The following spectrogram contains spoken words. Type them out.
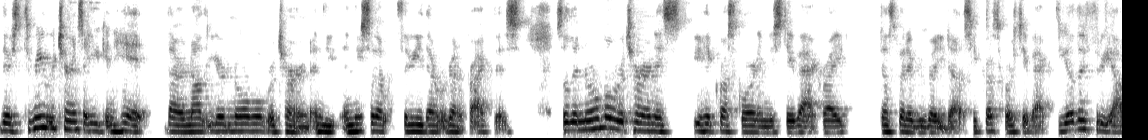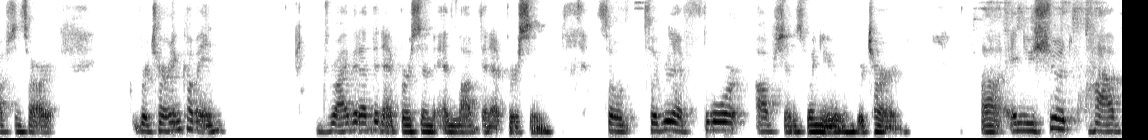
there's three returns that you can hit that are not your normal return, and, the, and these are the three that we're going to practice. So the normal return is you hit cross court and you stay back, right? That's what everybody does. Hit cross court, stay back. The other three options are return and come in, drive it at the net person, and lob the net person. So so you really have four options when you return. Uh, and you should have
